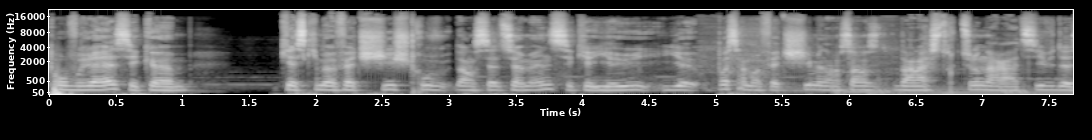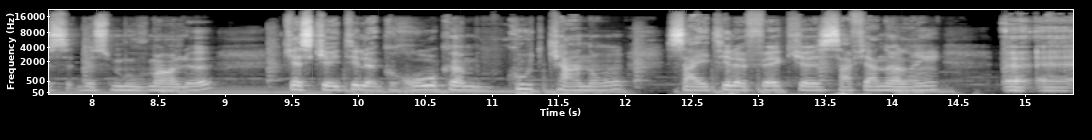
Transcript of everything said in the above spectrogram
pour vrai, c'est comme qu'est-ce qui m'a fait chier, je trouve, dans cette semaine, c'est qu'il y a eu. Pas ça m'a fait chier, mais dans le sens, dans la structure narrative de ce, de ce mouvement-là, qu'est-ce qui a été le gros comme coup de canon, ça a été le fait que Safia Nolin. Euh, euh,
